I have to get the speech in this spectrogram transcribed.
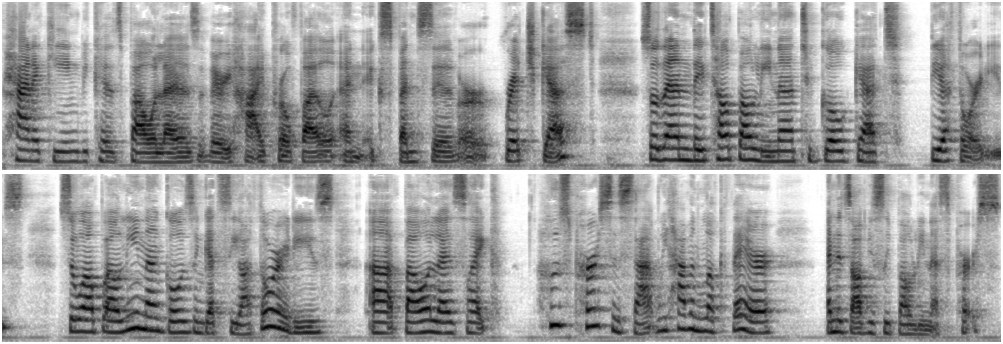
panicking because Paola is a very high profile and expensive or rich guest. So then they tell Paulina to go get the authorities. So while Paulina goes and gets the authorities, uh, Paola is like, whose purse is that? We haven't looked there. And it's obviously Paulina's purse.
